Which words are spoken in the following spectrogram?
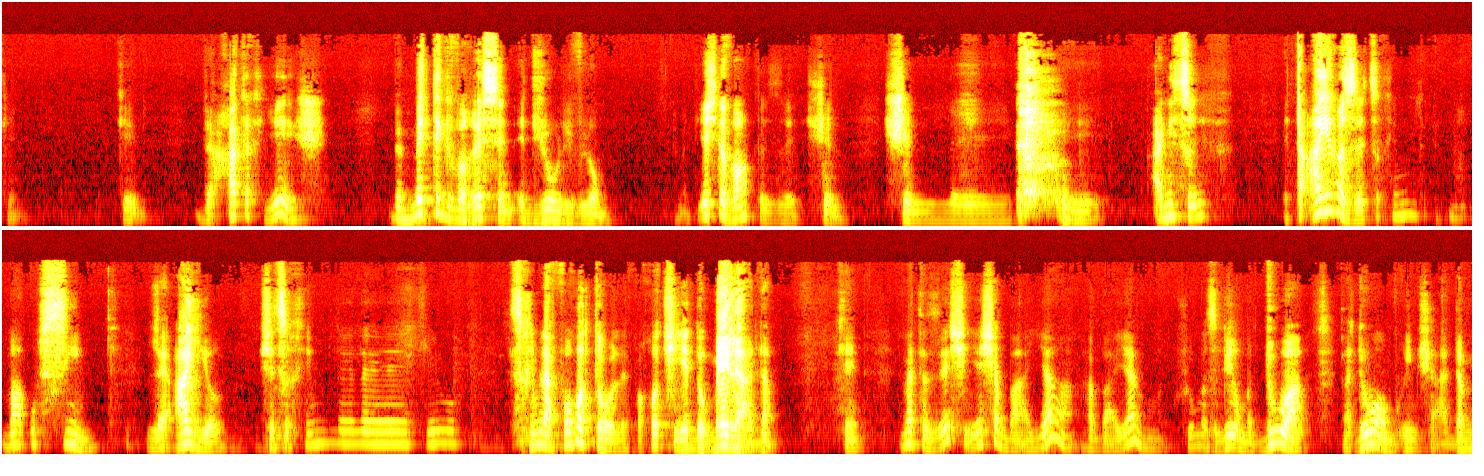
כן? כן? ואחר כך יש במתג ורסן אדיו לבלום. יש דבר כזה של, של אה, אה, אני צריך, את העיר הזה צריכים, מה עושים לעיר שצריכים ל, ל, כאילו, צריכים להפוך אותו לפחות שיהיה דומה לאדם, כן? זאת אומרת, זה שיש הבעיה, הבעיה, שהוא מסביר מדוע, מדוע אומרים שהאדם,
